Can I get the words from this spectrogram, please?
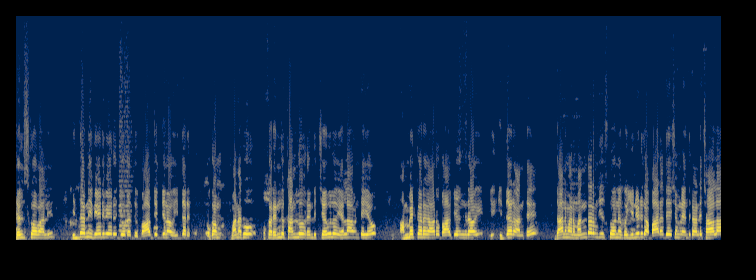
తెలుసుకోవాలి. ఇద్దరిని వేరు వేరు చూడొద్దు. బాబు జగ్జీవన్ ఇద్దరు ఒక మనకు ఒక రెండు కళ్ళు రెండు చెవులు ఎలా ఉంటాయో అంబేద్కర్ గారు బాబు రావు ఇద్దరు అంతే దాన్ని మనం అందరం తీసుకొని ఒక యూనిట్గా భారతదేశంలో ఎందుకంటే చాలా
